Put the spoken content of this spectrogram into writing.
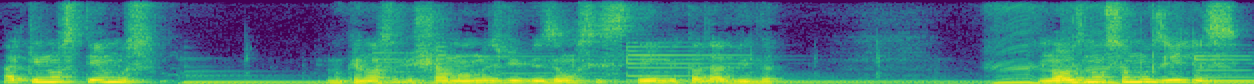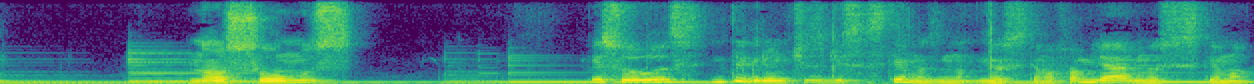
Aqui nós temos no que nós chamamos de visão sistêmica da vida. Nós não somos ilhas. Nós somos pessoas integrantes de sistemas, meu sistema familiar, meu sistema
